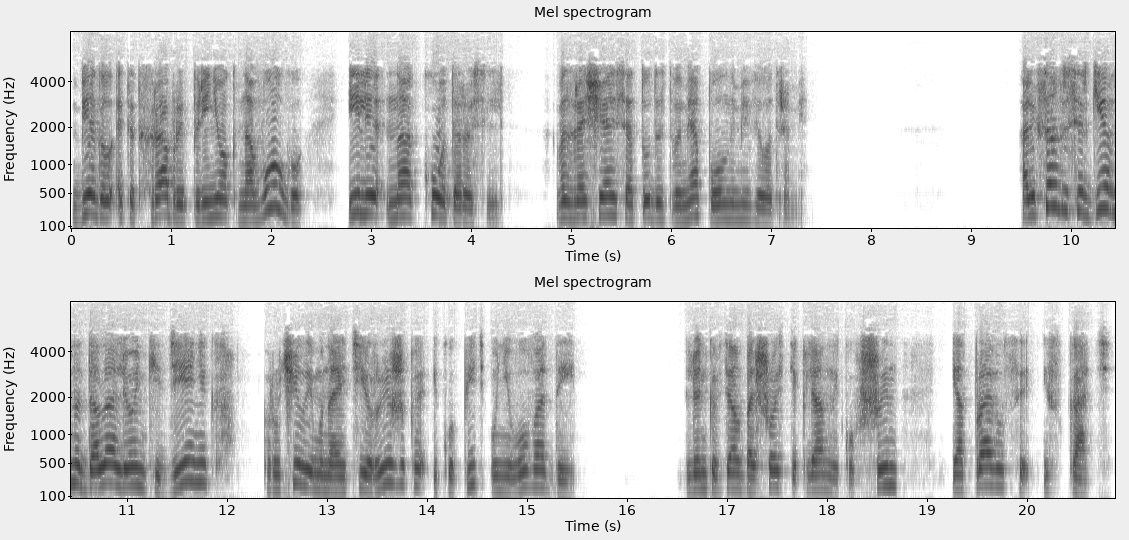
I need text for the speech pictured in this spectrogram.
бегал этот храбрый паренек на Волгу или на Которосль, возвращаясь оттуда с двумя полными ведрами. Александра Сергеевна дала Леньке денег, поручила ему найти Рыжика и купить у него воды. Ленька взял большой стеклянный кувшин и отправился искать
